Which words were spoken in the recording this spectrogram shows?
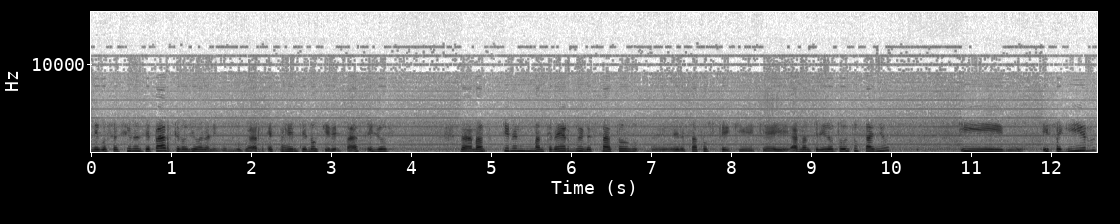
negociaciones de paz que no llevan a ningún lugar, esta gente no quiere paz, ellos nada más quieren mantener el estatus el estatus que, que, han mantenido todos estos años y, y seguir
